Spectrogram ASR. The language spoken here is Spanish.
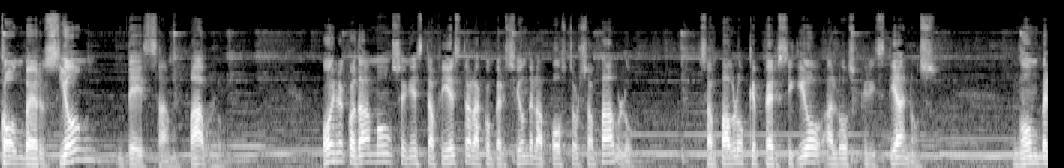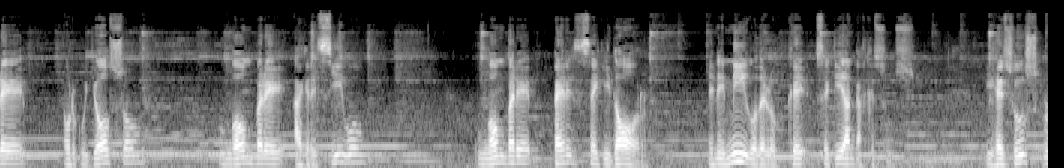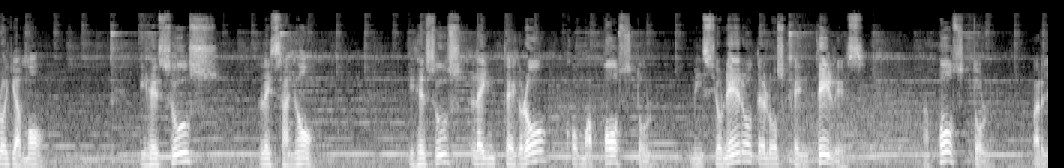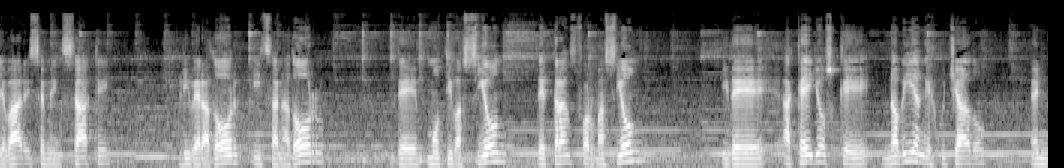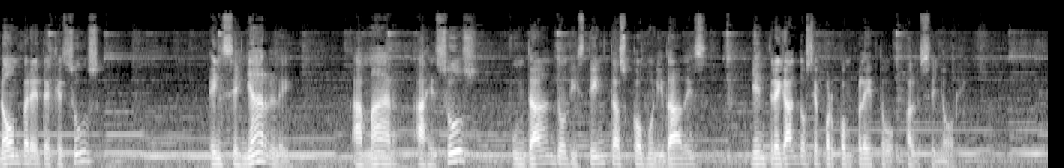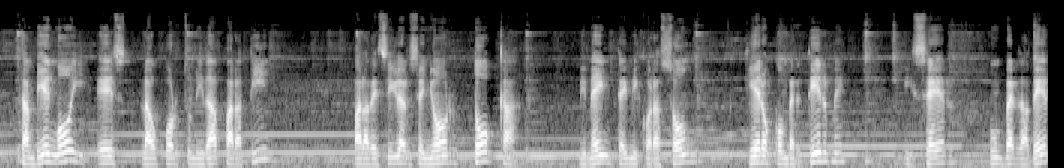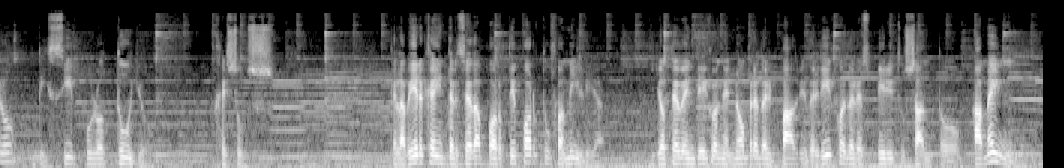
Conversión de San Pablo. Hoy recordamos en esta fiesta la conversión del apóstol San Pablo. San Pablo que persiguió a los cristianos. Un hombre orgulloso, un hombre agresivo, un hombre perseguidor, enemigo de los que seguían a Jesús. Y Jesús lo llamó y Jesús le sanó. Y Jesús le integró como apóstol, misionero de los gentiles, apóstol para llevar ese mensaje liberador y sanador de motivación, de transformación y de aquellos que no habían escuchado en nombre de Jesús enseñarle a amar a Jesús, fundando distintas comunidades y entregándose por completo al Señor. También hoy es la oportunidad para ti para decirle al Señor, toca mi mente y mi corazón, quiero convertirme y ser un verdadero discípulo tuyo, Jesús. Que la Virgen interceda por ti, por tu familia. Yo te bendigo en el nombre del Padre, y del Hijo y del Espíritu Santo. Amén.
